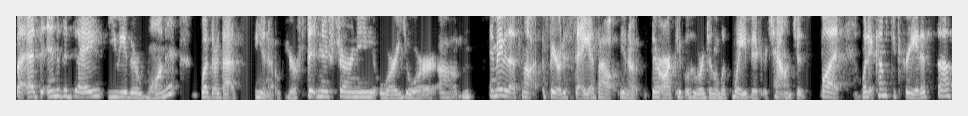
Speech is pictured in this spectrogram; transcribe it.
but at the end of the day, you either want it, whether that's you know your fitness journey or your, um, and maybe that's not fair to say about you know there are people who are dealing with way bigger challenges. But when it comes to creative stuff,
